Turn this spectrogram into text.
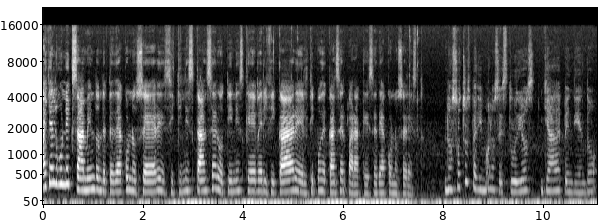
¿Hay algún examen donde te dé a conocer eh, si tienes cáncer o tienes que verificar el tipo de cáncer para que se dé a conocer esto? Nosotros pedimos los estudios ya dependiendo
